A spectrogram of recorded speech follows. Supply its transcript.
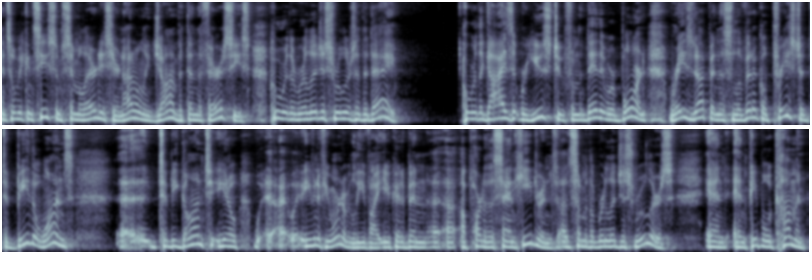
And so we can see some similarities here, not only John, but then the Pharisees, who were the religious rulers of the day, who were the guys that were used to, from the day they were born, raised up in this Levitical priesthood to be the ones uh, to be gone to, you know, uh, even if you weren't a Levite, you could have been a, a part of the Sanhedrin, uh, some of the religious rulers, and and people would come and,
